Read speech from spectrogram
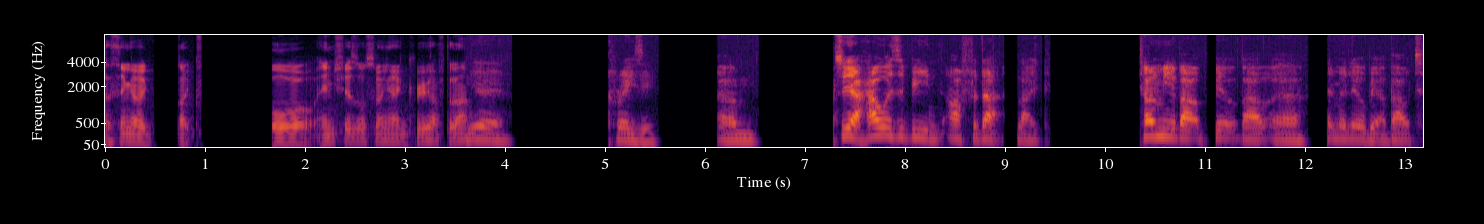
I think I like four inches or something. I grew after that. Yeah, crazy. Um, so yeah, how has it been after that? Like, tell me about a bit about uh, tell me a little bit about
